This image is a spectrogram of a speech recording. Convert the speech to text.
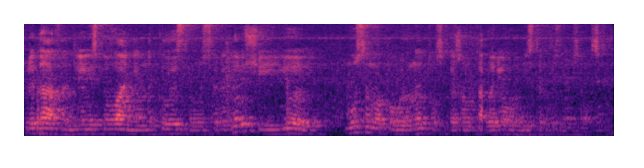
придатна для існування в наколисному середовищі, і її мусимо повернути, скажімо так, в варіове місто Кузнецовське.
